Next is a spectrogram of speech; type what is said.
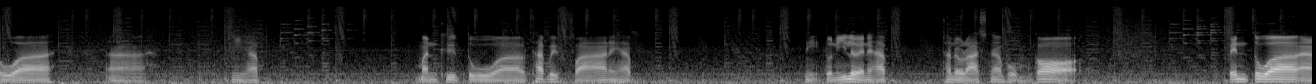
ตัวนี่ครับ มันคือตัวท่าไฟฟ้านะครับ นี่ตัวนี้เลยนะครับทันโดรัสนะครับผมก็ เป็นตัวอ่า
